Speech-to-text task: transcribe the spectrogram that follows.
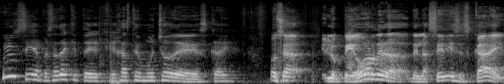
Fue- Sí, a pesar de que te quejaste mucho de Sky. o sea, lo peor de la, de la serie es Sky.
